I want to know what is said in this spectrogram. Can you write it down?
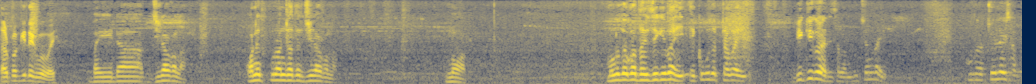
তারপর কি দেখব ভাই? ভাই এটা জিরা কলা অনেক পুরান জাতের জিরা কলা নর। মূলত কথা হয়েছে কি ভাই এই কবুতরটা ভাই বিক্রি করে দিয়েছিলাম বুঝছেন ভাই? কবুতর চলে যাবে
